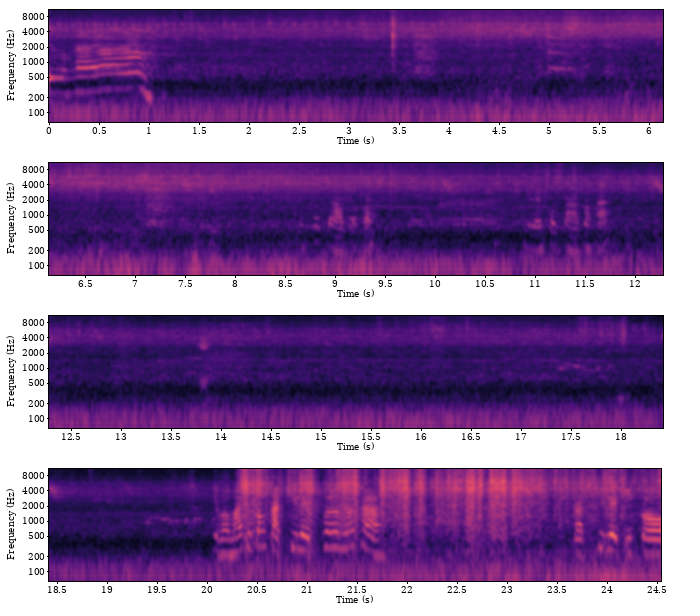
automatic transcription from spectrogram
ดื่มน้ำเป็นข้าวสารเปล่าคะมีอะไรข้าวสารเปล่าคะโอเคเดี๋ยว มาม่าจะต้องตัดขี้เหล็กเพิ่มแล้วค่ะ ตัดขี้เหล็กอีกก่อ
